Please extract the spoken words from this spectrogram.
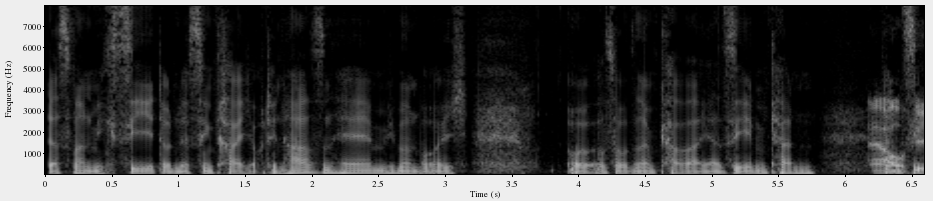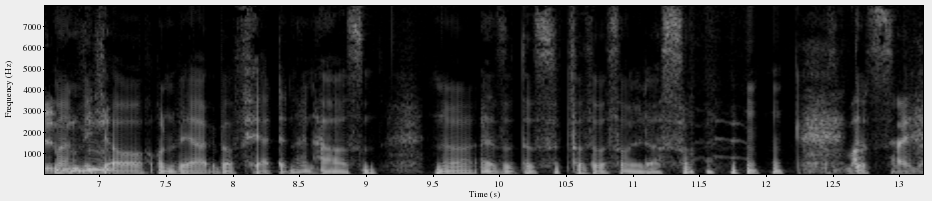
dass man mich sieht und deswegen trage ich auch den Hasenhelm, wie man bei euch aus unserem Cover ja sehen kann, ja, dann sieht man mich auch und wer überfährt denn ein Hasen? Ne? Also das, was, was soll das? Das macht das, keiner.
